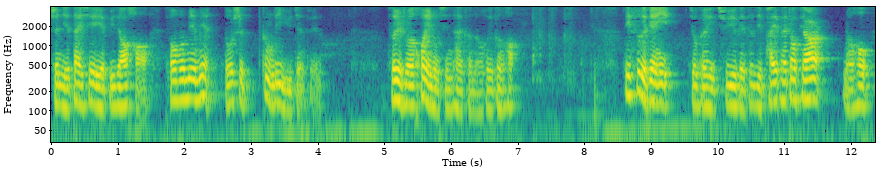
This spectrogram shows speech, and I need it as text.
身体代谢也比较好，方方面面都是更利于减肥的。所以说，换一种心态可能会更好。第四个建议，就可以去给自己拍一拍照片，然后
